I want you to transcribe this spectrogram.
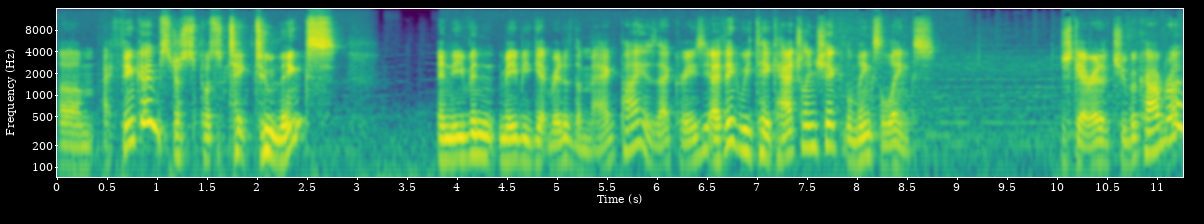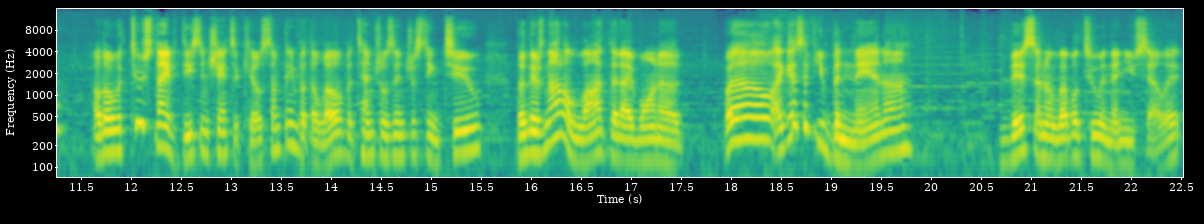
Um, I think I'm just supposed to take two Lynx? And even maybe get rid of the magpie? Is that crazy? I think we take hatchling chick, Lynx, Lynx. Just get rid of Chupacabra? Although with two snipes, decent chance to kill something, but the level potential is interesting too. Though there's not a lot that I want to... Well, I guess if you banana this on a level 2 and then you sell it,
